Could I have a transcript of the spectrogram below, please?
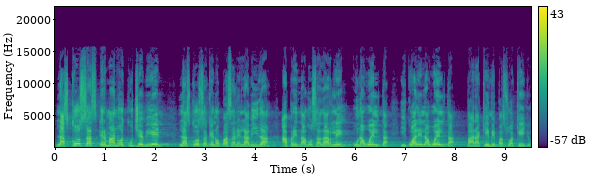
Las cosas, hermano, escuche bien, las cosas que nos pasan en la vida, aprendamos a darle una vuelta. ¿Y cuál es la vuelta? ¿Para qué me pasó aquello?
